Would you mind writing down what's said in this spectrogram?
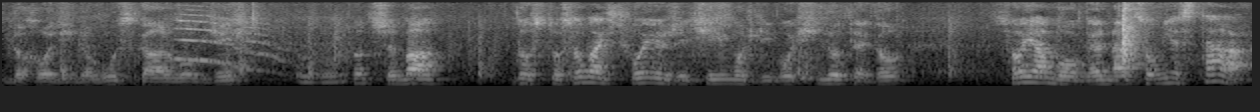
dochodzi do wózka albo gdzieś, to trzeba dostosować swoje życie i możliwości do tego, co ja mogę, na co mnie stać.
